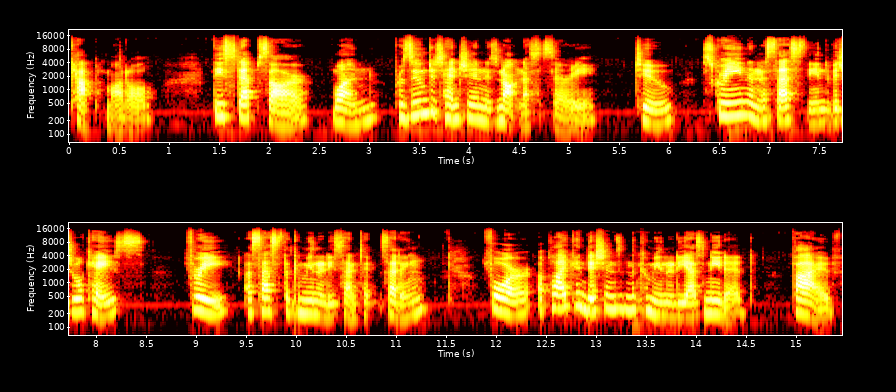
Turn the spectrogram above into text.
CAP model. These steps are 1. Presumed detention is not necessary. 2. Screen and assess the individual case. 3. Assess the community setting. 4. Apply conditions in the community as needed. 5.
